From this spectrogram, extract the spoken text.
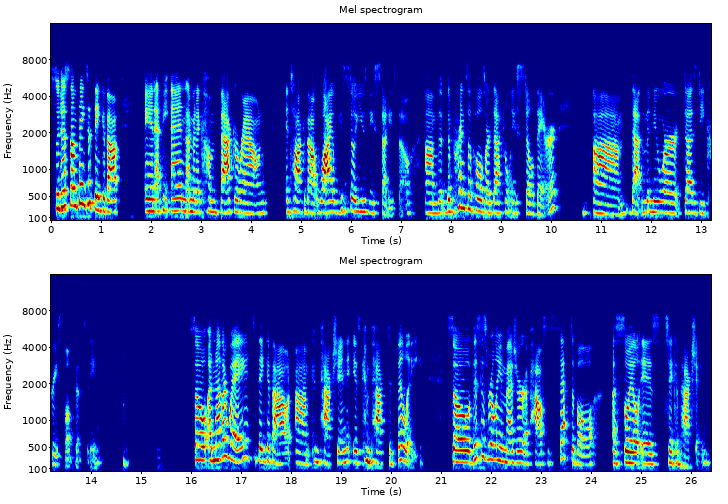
So just something to think about. And at the end, I'm going to come back around and talk about why we can still use these studies though. Um, the, the principles are definitely still there um, that manure does decrease bulk density. So another way to think about um, compaction is compactability. So this is really a measure of how susceptible a soil is to compaction.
